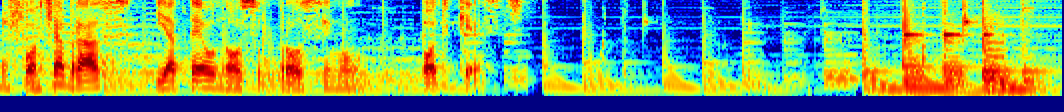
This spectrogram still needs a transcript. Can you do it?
Um forte abraço e até o nosso próximo podcast. ピッ!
